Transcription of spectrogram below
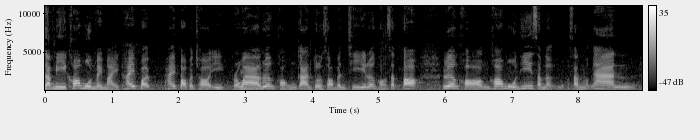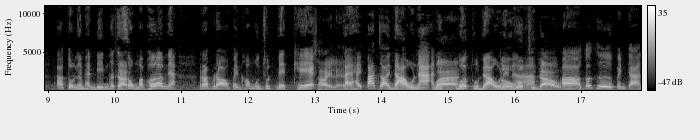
จะมีข้อมูลใหม่ ๆ ให้ปให้ปปชอีก เพราะว่าอืม เรื่องของการตรวจสอบบัญชีเรื่องของสต็อก เรื่องของข้อมูลที่สำนักสำนักงานเอ่อตรวจเงินแผ่นดินเขาจะส่งมาเพิ่มเนี่ยรับรองเป็นข้อมูลชุดเด็ดเค้กใช่แล้วแต่ให้ป้าจอยเดานะ อันนี้ว่า verb to เดาเลยเอานะ verb to เดาอ่าก็คือเป็นการ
